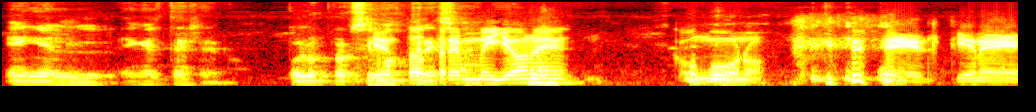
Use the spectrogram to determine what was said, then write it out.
en el, en el terreno por los próximos 103 millones con uno. Él tiene,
